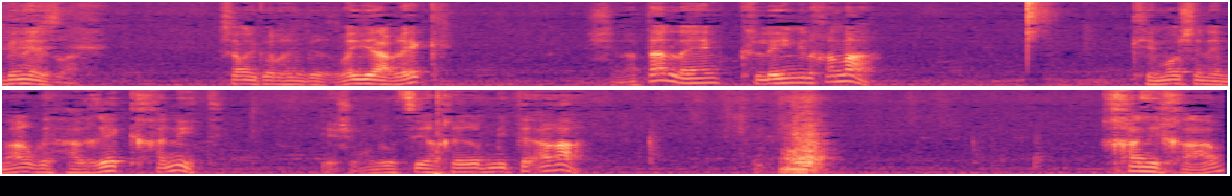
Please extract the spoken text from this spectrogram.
אבן עזרא. עכשיו אני קורא לכם עזרא. וירק, שנתן להם כלי מלחמה. כמו שנאמר, והרק חנית. יש אומרים להוציא החרב מתארה. חניכיו,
